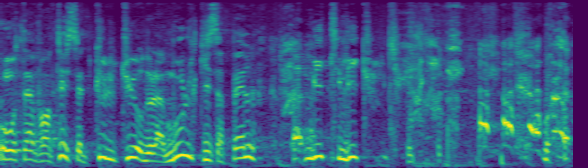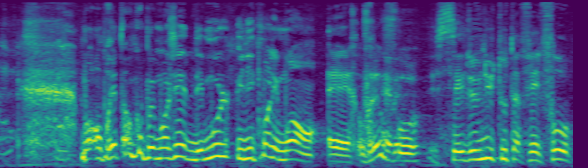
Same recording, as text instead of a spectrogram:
ont inventé cette culture de la moule qui s'appelle la mythiliculture. Bon, on prétend qu'on peut manger des moules uniquement les mois en R. Vrai ou Eh ben, faux? C'est devenu tout à fait faux.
